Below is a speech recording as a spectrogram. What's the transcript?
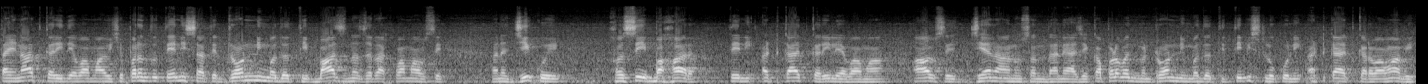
તૈનાત કરી દેવામાં આવી છે. પરંતુ તેની સાથે ડ્રોનની મદદથી બાજ નજર રાખવામાં આવશે અને જે કોઈ હશે બહાર, તેની અટકાયત કરી લેવામાં આવશે. જેના અનુસંધાને આજે કપડવંજમાં ડ્રોનની મદદથી ત્રેવીસ લોકોની અટકાયત કરવામાં આવી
